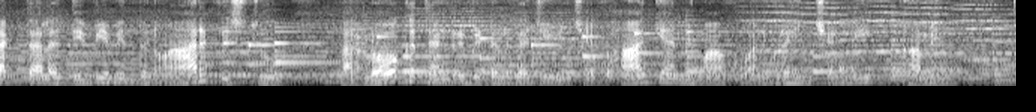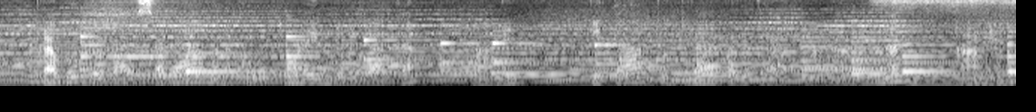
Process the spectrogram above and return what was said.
రక్తాల దివ్యమిందును ఆరకిస్తూ పరలోక తండ్రి బిడ్డలుగా జీవించే భాగ్యాన్ని మాకు అనుగ్రహించండి. ఆమె ప్రభు కృప సదా మనకు తోడై ఉండును ఆమె పితా పుత్ర పవిత్ర ఆమె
